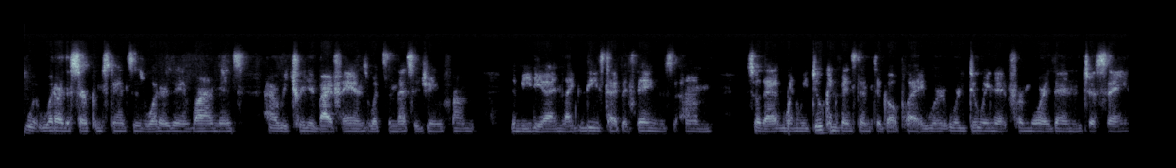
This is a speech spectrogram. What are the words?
what, what are the circumstances? What are the environments? How are we treated by fans? What's the messaging from the media? And like these type of things um, so that when we do convince them to go play, we're, we're doing it for more than just saying,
